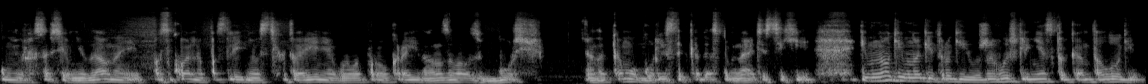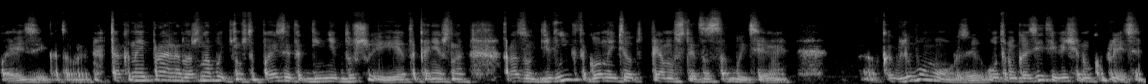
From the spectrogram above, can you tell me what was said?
умер совсем недавно. И буквально последнего стихотворения было про Украину. Называлось «Борщ». Это кому горле стыд, когда вспоминаете стихи. И многие-многие другие. Уже вышли несколько антологий поэзии, которые... Так оно и правильно должно быть, потому что поэзия — это дневник души. И это, конечно, раз он дневник, так он идет прямо вслед за событиями как в любом образе. Утром в газете, вечером в куплете.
